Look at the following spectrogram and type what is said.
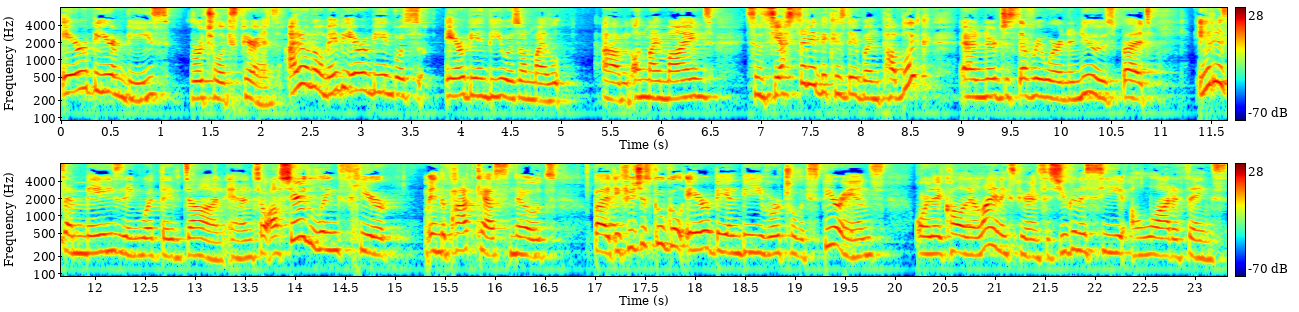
Airbnb's virtual experience. I don't know, maybe Airbnb was Airbnb was on my um, on my mind since yesterday because they went public and they're just everywhere in the news, but it is amazing what they've done. And so I'll share the links here in the podcast notes. But if you just Google Airbnb virtual experience, or they call it online experiences, you're going to see a lot of things.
